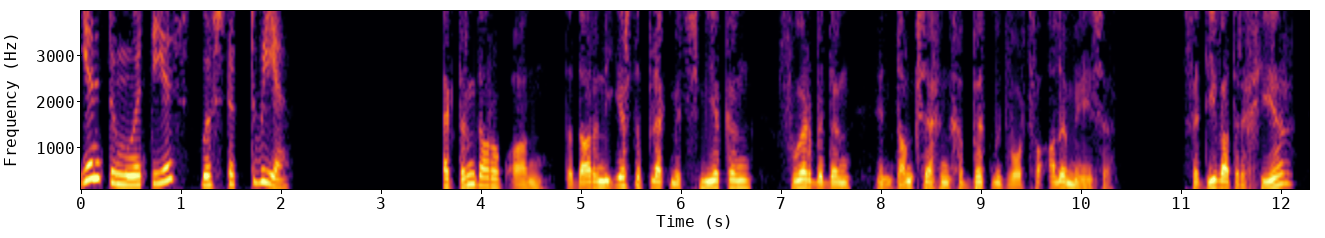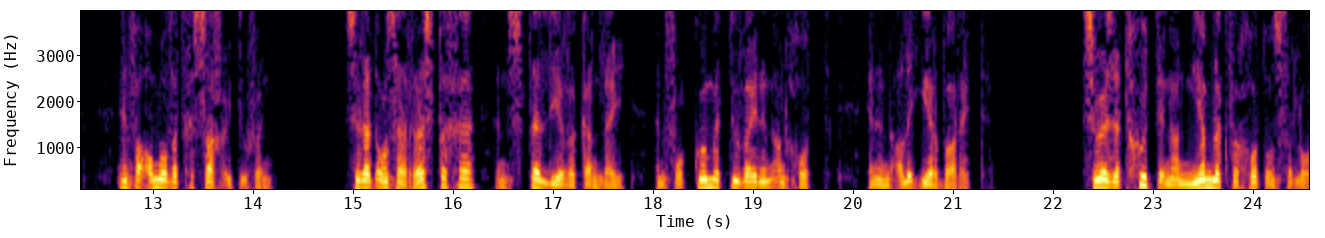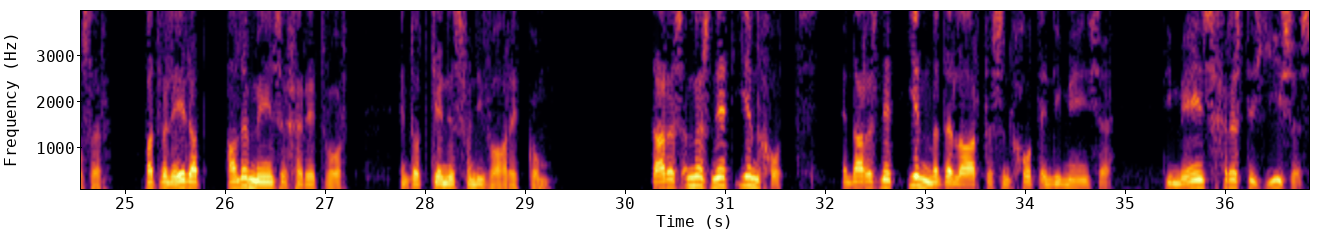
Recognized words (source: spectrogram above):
1 Timoteus hoofstuk 2 Ek dring daarop aan dat daar in die eerste plek met smeking, voorbidding en danksegging gebid moet word vir alle mense, vir die wat regeer en vir almal wat gesag uitoefen, sodat ons 'n rustige en stil lewe kan lei in volkomme toewyding aan God en in alle eerbaarheid. So is dit goed en aanneemlik vir God ons verlosser, wat wil hê dat alle mense gered word en tot kennis van die waarheid kom. Daar is immers net een God en daar is net een middelaar tussen God en die mense, die mens Christus Jesus,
